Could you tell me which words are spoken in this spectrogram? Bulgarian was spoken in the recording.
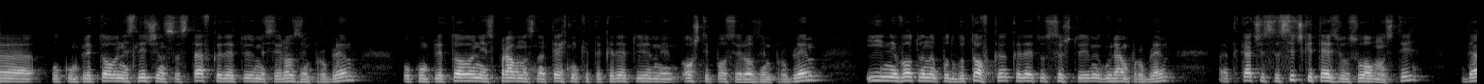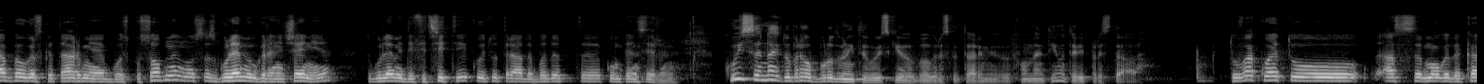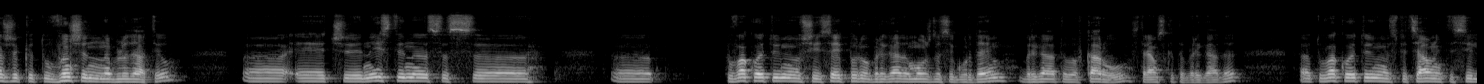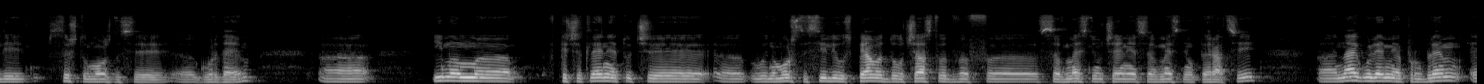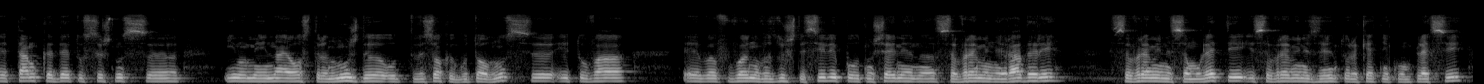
окомплектоване с личен състав, където имаме сериозен проблем, окомплектоване изправност на техниката, където имаме още по-сериозен проблем и нивото на подготовка, където също имаме голям проблем. Така че с всички тези условности, да, българската армия е боеспособна, но с големи ограничения, с големи дефицити, които трябва да бъдат компенсирани. Кои са най-добре оборудваните войски в българската армия в момента? Имате ли представа? Това, което аз мога да кажа като външен наблюдател, е, че наистина с това, което има в 61-а бригада, може да се гордеем. Бригадата в Карлово, Стрямската бригада. Това, което има в специалните сили, също може да се гордеем. Имам впечатлението, че а, военноморските сили успяват да участват в а, съвместни учения, съвместни операции. А, Най-големия проблем е там, където всъщност имаме и най-остра нужда от висока готовност и това е в военно-въздушните сили по отношение на съвременни радари, съвременни самолети и съвременни зенитно-ракетни комплекси.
